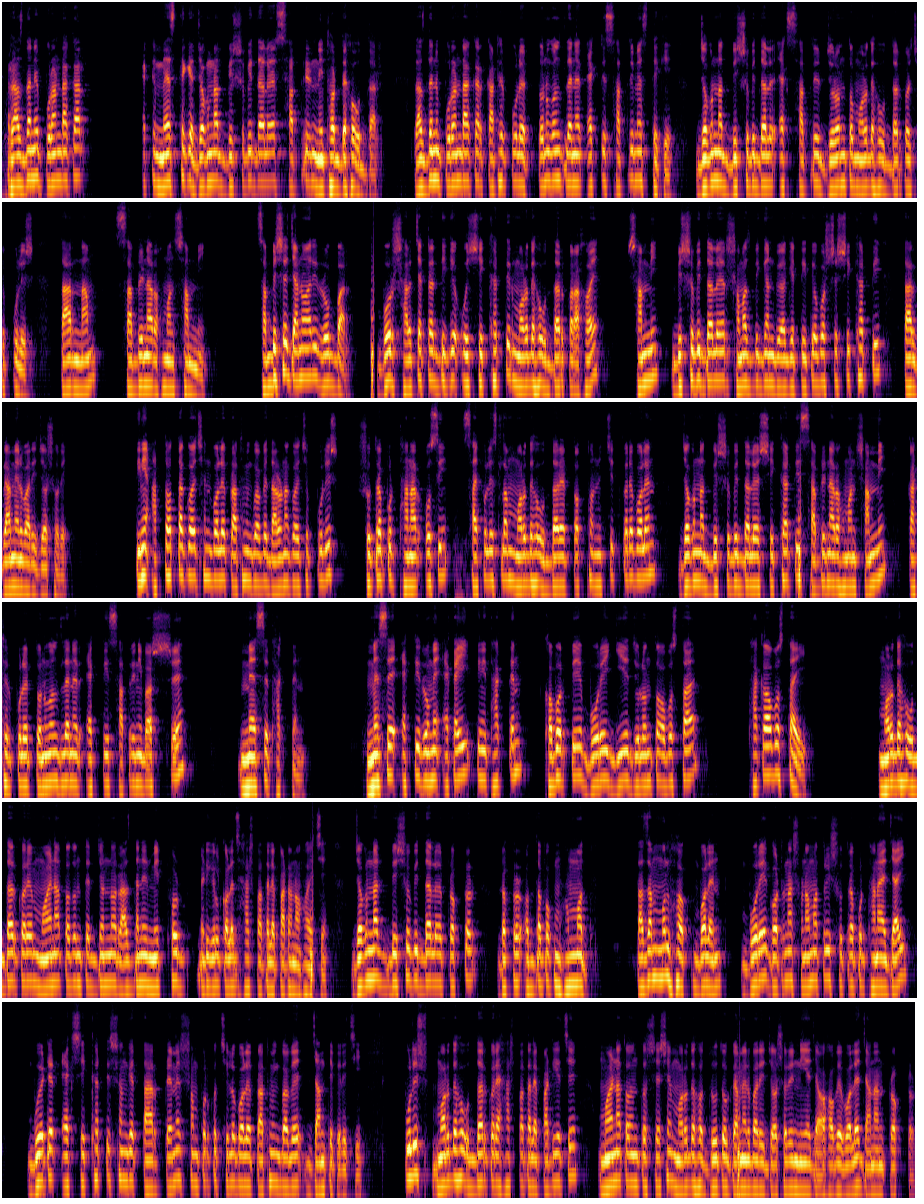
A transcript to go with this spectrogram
রাজধানীর পুরান ঢাকার একটি মেস থেকে জগন্নাথ বিশ্ববিদ্যালয়ের ছাত্রীর নিথর দেহ উদ্ধার। রাজধানীর পুরান ঢাকার কাঠের পুলের তনুগঞ্জ লেনের একটি ছাত্রী মেস থেকে জগন্নাথ বিশ্ববিদ্যালয়ের এক ছাত্রীর জ্বলন্ত মরদেহ উদ্ধার করেছে পুলিশ। তার নাম সাবরিনা রহমান শাম্মী ছাব্বিশে জানুয়ারি রোববার ভোর সাড়ে চারটার দিকে ওই শিক্ষার্থীর মরদেহ উদ্ধার করা হয়। শাম্মী বিশ্ববিদ্যালয়ের সমাজবিজ্ঞান বিভাগের তৃতীয় বর্ষের শিক্ষার্থী তার গ্রামের বাড়ি যশোরে। তিনি আত্মহত্যা করেছেন বলে প্রাথমিকভাবে ধারণা করেছে পুলিশ। সূত্রাপুর থানার ওসি সাইফুল ইসলাম মরদেহ উদ্ধারের তথ্য নিশ্চিত করে বলেন, জগন্নাথ বিশ্ববিদ্যালয়ের শিক্ষার্থী সাবরিনা রহমান শাম্মী কাঠের পুলের তনুগঞ্জ লেনের একটি ছাত্রীনিবাসে মেসে থাকতেন। মেসে একটি রুমে একাই তিনি থাকতেন। খবর পেয়ে বোরে গিয়ে জ্বলন্ত অবস্থায় থাকা অবস্থায় মরদেহ উদ্ধার করে ময়না তদন্তের জন্য রাজধানীর মিটফোর্ড মেডিকেল কলেজ হাসপাতালে পাঠানো হয়েছে। জগন্নাথ বিশ্ববিদ্যালয়ের প্রক্টর ডক্টর অধ্যাপক মোহাম্মদ তাজাম্মুল হক বলেন, বোরে ঘটনা শোনামাত্রই সূত্রাপুর থানায় যাই। বুয়েটের এক শিক্ষার্থীর সঙ্গে তার প্রেমের সম্পর্ক ছিল বলে প্রাথমিকভাবে জানতে পেরেছি। পুলিশ মরদেহ উদ্ধার করে হাসপাতালে পাঠিয়েছে। ময়নাতদন্ত শেষে মরদেহ দ্রুত গ্রামের বাড়ি যশোরে নিয়ে যাওয়া হবে বলে জানান প্রক্টর।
